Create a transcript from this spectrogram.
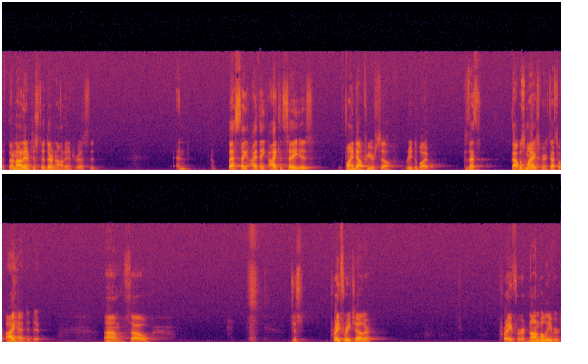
If they're not interested, they're not interested. And the best thing I think I can say is find out for yourself. Read the Bible. Because that's that was my experience. That's what I had to do. Um, so just pray for each other, pray for non believers,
